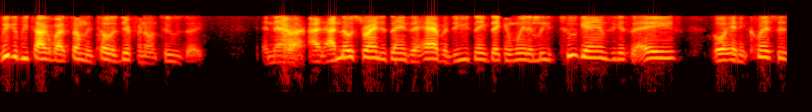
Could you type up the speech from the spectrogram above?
we could be talking about something totally different on Tuesday. And now Right. I, I know stranger things have happened. Do you think they can win at least two games against the A's? Go ahead and clinch this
